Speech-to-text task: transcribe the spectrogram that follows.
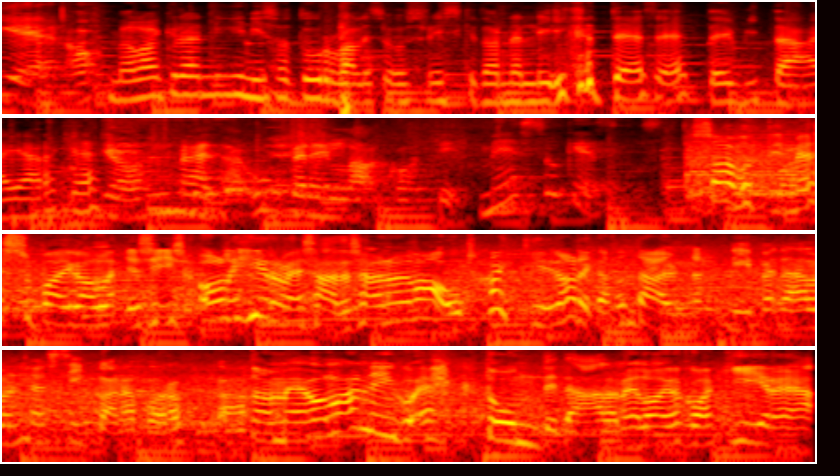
hieno. Me ollaan kyllä niin iso turvallisuusriski tonne liikenteeseen, ettei mitään järkeä. Joo, nyt me lähdetään Uberilla kohti messukeskusta. Saavuttiin messupaikalle ja siis oli hirveä säätö, siellä oli laut. Kaikki narikat on täynnä. Niinpä täällä on ihan sikana porukkaa. Mutta me ollaan niinku ehkä tunti täällä. Meillä on aika kova kiire ja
